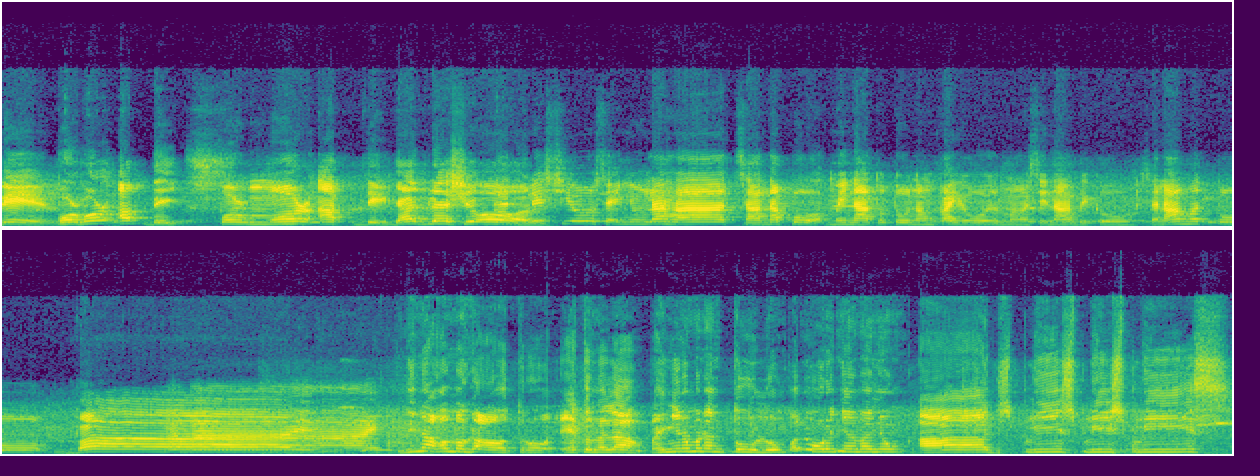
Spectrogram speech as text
bell. For more updates. For more updates. God bless you all. God bless you sa inyong lahat. Sana po may natutunan kayo ng mga sinabi ko. Salamat po. Bye! Hindi na ako mag-outro. Eto na lang. Pahingi naman ng tulong. Panoorin niyo naman yung ads. Please, please, please.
